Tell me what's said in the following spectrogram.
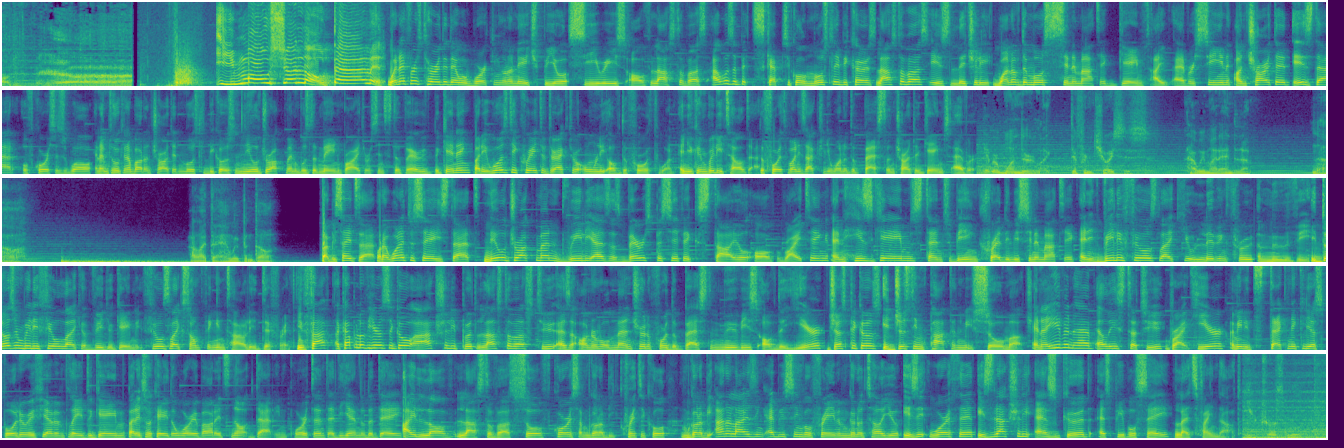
Emotional, damn it! When I first heard that they were working on an HBO series of Last of Us, I was a bit skeptical, mostly because Last of Us is literally one of the most cinematic games I've ever seen. Uncharted is that, of course, as well. And I'm talking about Uncharted mostly because Neil Druckmann was the main writer since the very beginning, but he was the creative director only of the fourth one. And you can really tell that. The fourth one is actually one of the best Uncharted games ever. You ever wonder, like, different choices, how we might have ended up? No. I like the hand we've been dealt. But besides that, what I wanted to say is that Neil Druckmann really has a very specific style of writing and his games tend to be incredibly cinematic and it really feels like you're living through a movie. It doesn't really feel like a video game, it feels like something entirely different. In fact, a couple of years ago, I actually put Last of Us 2 as an honorable mention for the best movies of the year just because it just impacted me so much. And I even have Ellie's tattoo right here. I mean, it's technically a spoiler if you haven't haven't played the game, but it's okay, don't worry about it, it's not that important at the end of the day. I love Last of Us, so of course I'm gonna be critical, I'm gonna be analyzing every single frame, I'm gonna tell you, is it worth it? Is it actually as good as people say? Let's find out. You trust me?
